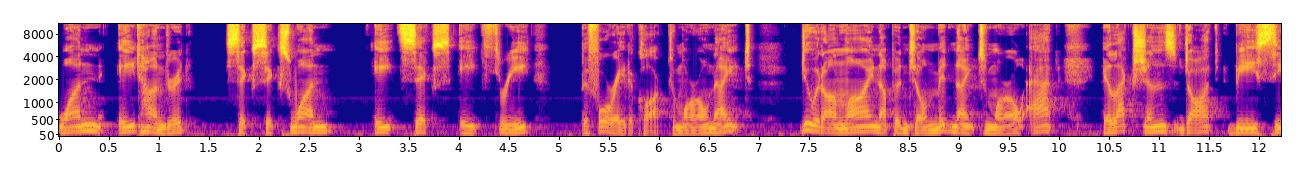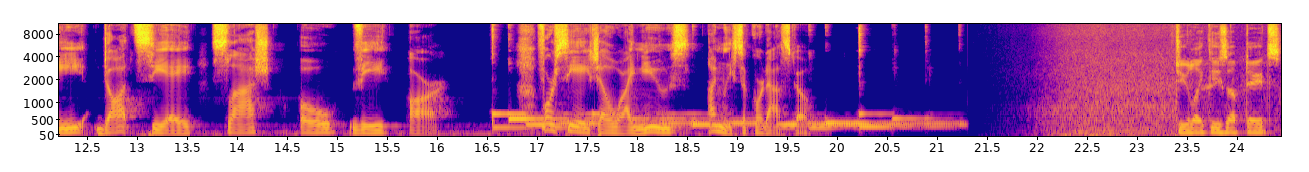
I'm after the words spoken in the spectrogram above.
1 800 661 8683 before 8 o'clock tomorrow night. Do it online up until midnight tomorrow at elections.bc.ca slash OVR. For CHLY News, I'm Lisa Cordasco. Do you like these updates?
